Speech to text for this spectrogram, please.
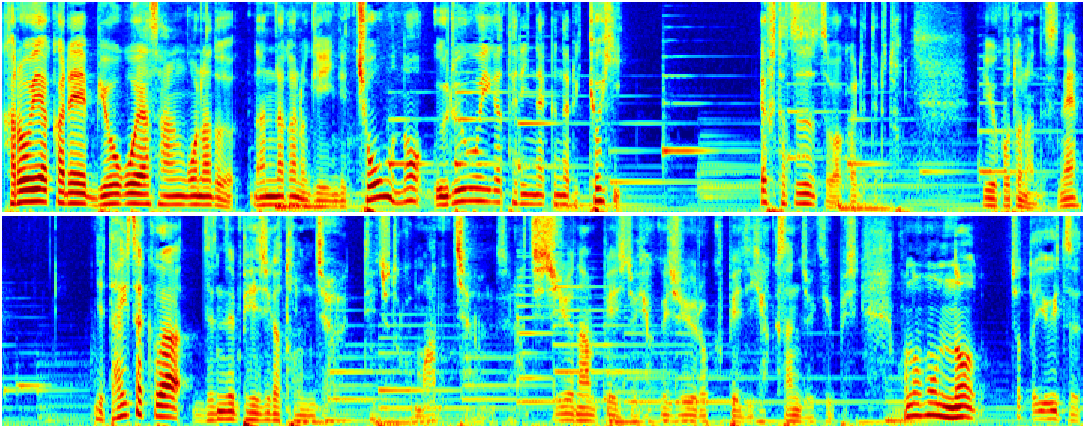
過労や加齢、病後や産後など何らかの原因で腸の潤いが足りなくなる拒否が2つずつ分かれているということなんですね。で、対策は全然ページが飛んじゃうっていうちょっと困っちゃうんですよ。80何ページと116ページ、139ページ。この本のちょっと唯一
